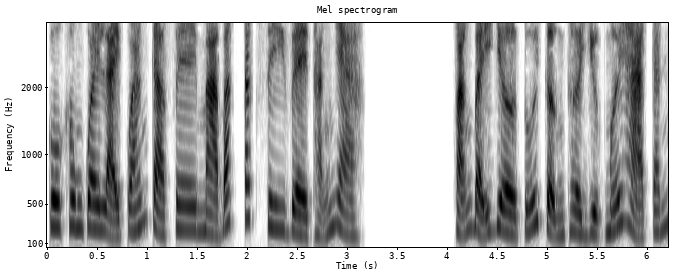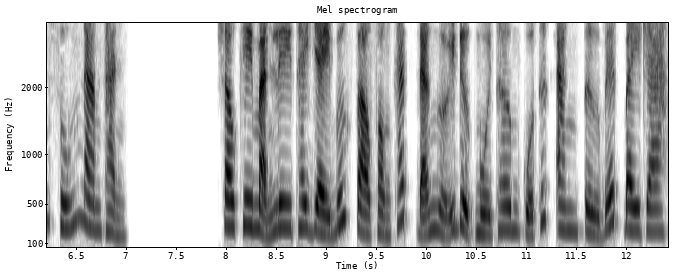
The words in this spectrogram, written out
Cô không quay lại quán cà phê mà bắt taxi về thẳng nhà. Khoảng 7 giờ tối cận thời dược mới hạ cánh xuống Nam Thành. Sau khi Mạnh Ly thay giày bước vào phòng khách đã ngửi được mùi thơm của thức ăn từ bếp bay ra.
